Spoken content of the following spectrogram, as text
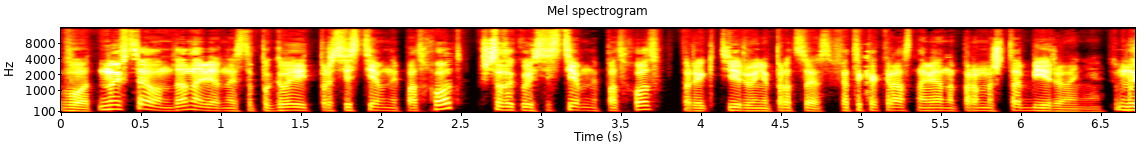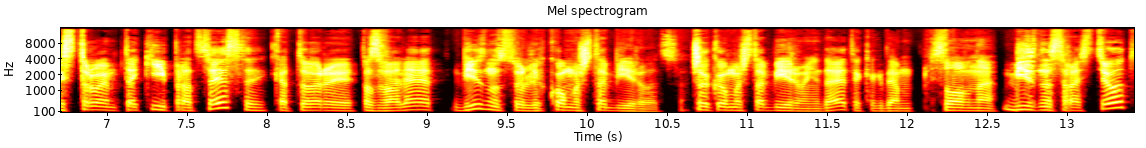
Вот. Ну и в целом, да, наверное, если поговорить про системный подход, что такое системный подход в проектировании процессов? Это как раз, наверное, про масштабирование. Мы строим такие процессы, которые позволяют бизнесу легко масштабироваться. Что такое масштабирование? Да, это когда, словно, бизнес растет,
